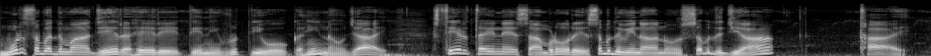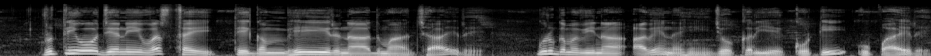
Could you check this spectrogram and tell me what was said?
મૂળ શબ્દમાં જે રહે રે તેની વૃત્તિઓ કહી ન જાય. સ્થિર થઈને સાંભળો રે શબ્દ વિનાનો શબ્દ જ્યાં થાય. વૃત્તિઓ જેની વશ થઈ તે ગંભીર નાદમાં જાય રે. ગુરુગમ વિના આવે નહીં, જો કરીએ કોટી ઉપાય રે.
